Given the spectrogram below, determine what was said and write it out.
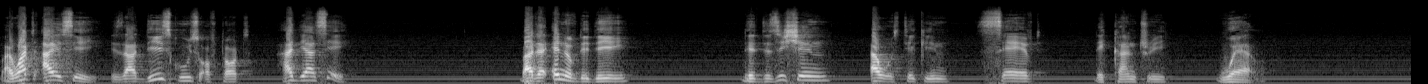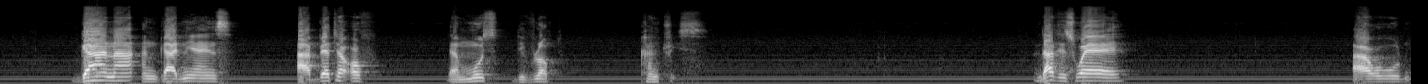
But what I say is that these schools of thought had their say. By the end of the day, the decision I was taking served the country well. Ghana and Ghanaians are better off than most developed countries. That is where I would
